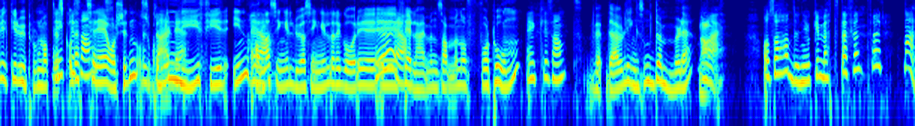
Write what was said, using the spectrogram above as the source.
Virker uproblematisk. Og det er tre år siden, og så kommer er en ny fyr inn. Han Ja. er singel, du er singel, dere går i, Ja, i fjellheimen sammen og får tonen. Ikke sant? Det er vel ingen som dømmer det? Nei. Og så hadde hun jo ikke møtt Steffen før. Nei.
